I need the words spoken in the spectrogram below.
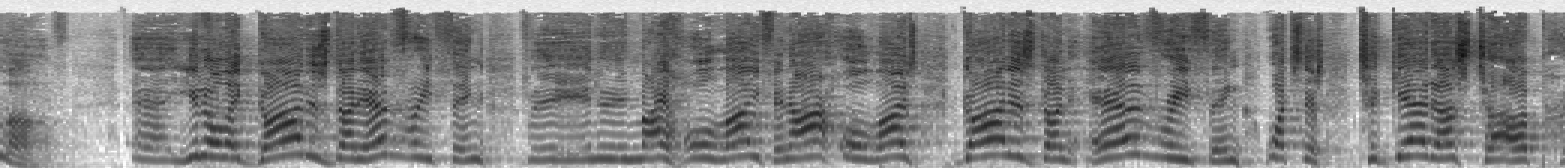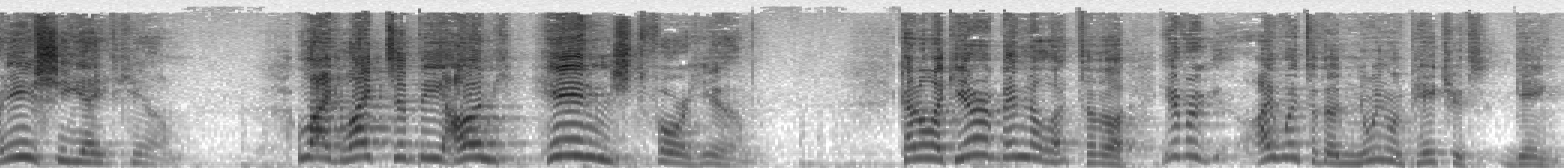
love. Uh, you know, like God has done everything in, in, my whole life, in our whole lives. God has done everything, watch this, to get us to appreciate Him. Like, like to be unhinged for Him. Kind of like, you ever been to, to the, you ever, I went to the New England Patriots game.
